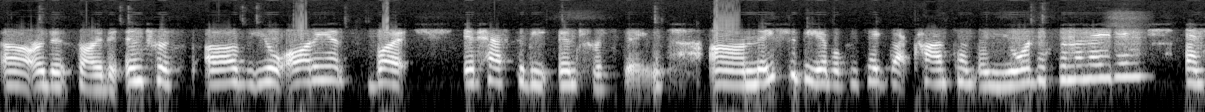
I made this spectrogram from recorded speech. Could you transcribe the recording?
uh, or the, sorry, the interest of your audience, but it has to be interesting. Um, they should be able to take that content that you're disseminating and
